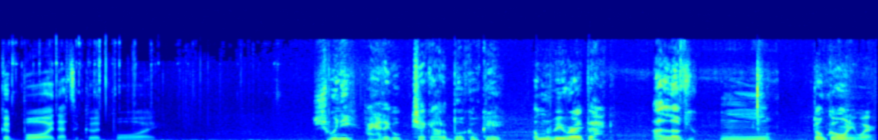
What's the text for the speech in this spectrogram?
Good boy. That's a good boy. Schwinny, I gotta go check out a book, okay? I'm gonna be right back. I love you. Don't go anywhere.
